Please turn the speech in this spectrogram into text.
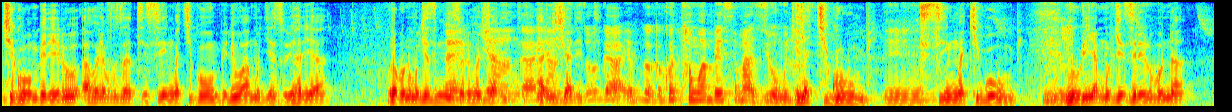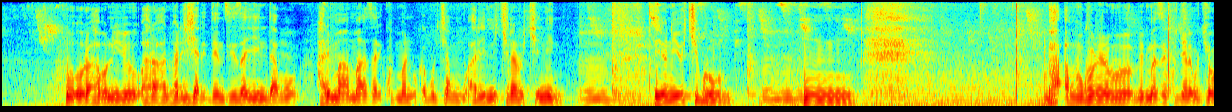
Kigombe rero aho yavuze ati sinywa kigombe ni wa mugezi uri hariya? Urabona umugezi mwiza uriho Eh, jaride? yanga- ari jaride? yavugaga ko atanywa mbese amazi y'uwo ya mugezi kigumbi sinywa kigumbi ni uriya mugezi rero ubona urahabona iyo hari ahantu hari jaride nziza y'indabo harimo amazi ari kumanuka gutya hari n'ikiraro kinini. Iyo niyo kigumbi. Mm. Ba- ubwo rero bimaze kugenda gutyo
